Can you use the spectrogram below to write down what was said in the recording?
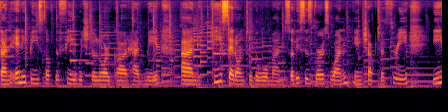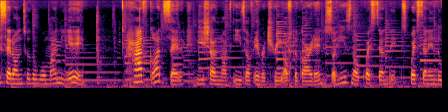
than any beast of the field which the Lord God had made, and he said unto the woman, so this is verse 1 in chapter 3, he said unto the woman, Yea, hath God said, Ye shall not eat of every tree of the garden? So he's now questioning, questioning the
